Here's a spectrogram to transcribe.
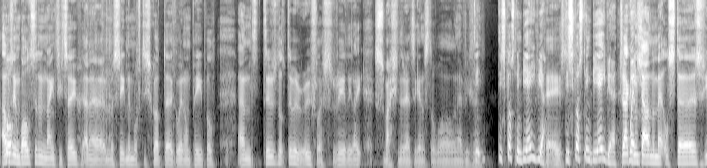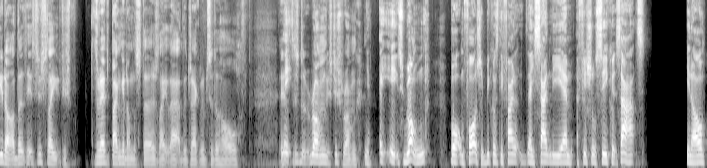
I was But- in Walton in '92, and um, I seen the Mufti squad there going on people, and they was not they were ruthless, really, like smashing their heads against the wall and everything. Disgusting behaviour. It is. Disgusting behaviour. Dragging which- them down the metal stairs, you know. It's just like just heads banging on the stairs like that, and they're dragging them to the hole. It's wrong. It's just wrong. Yeah, it, it's wrong, but unfortunately, because they find, they signed the um, official Secrets Act, you know,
